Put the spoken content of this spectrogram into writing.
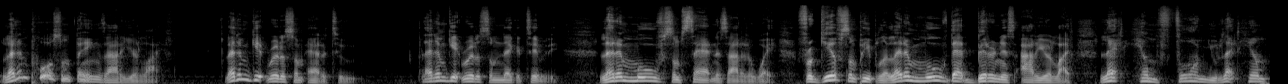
Let Him pull some things out of your life. Let Him get rid of some attitude. Let him get rid of some negativity. Let him move some sadness out of the way. Forgive some people and let him move that bitterness out of your life. Let him form you. Let him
